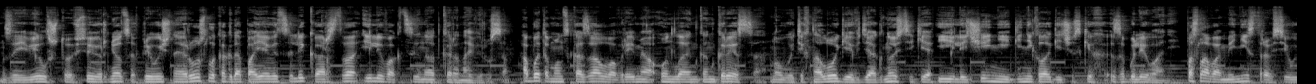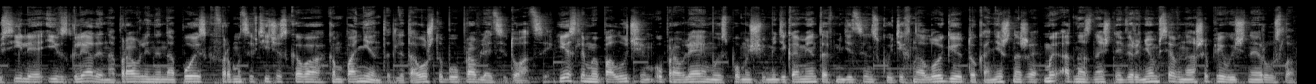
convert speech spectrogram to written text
заявил, что все вернется в привычное русло, когда появится лекарство или вакцина от коронавируса. Об этом он сказал во время онлайн-конгресса «Новые технологии в диагностике и лечении гинекологических заболеваний». По словам министра, все усилия и взгляды направлены на поиск фармацевтического компонента для того, чтобы управлять ситуацией. Если мы получим управляемую с помощью медикаментов медицинскую технологию, то, конечно же, мы однозначно вернемся в наше привычное русло,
